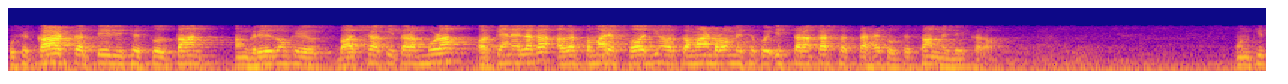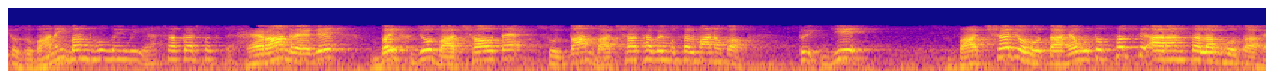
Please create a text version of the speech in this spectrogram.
اسے کاٹ کر تیزی سے سلطان انگریزوں کے بادشاہ کی طرف مڑا اور کہنے لگا، اگر تمہارے فوجیوں اور کمانڈروں میں سے کوئی اس طرح کر سکتا ہے تو اسے سامنے لے کر آؤ۔ ان کی تو زبانیں ہی بند ہو گئی بھائی، ایسا کر سکتا ہے حیران رہ گئے بھائی جو بادشاہ ہوتا ہے، سلطان بادشاہ تھا بھائی مسلمانوں کا۔ تو یہ بادشاہ جو ہوتا ہے، وہ تو سب سے آرام طلب ہوتا ہے۔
